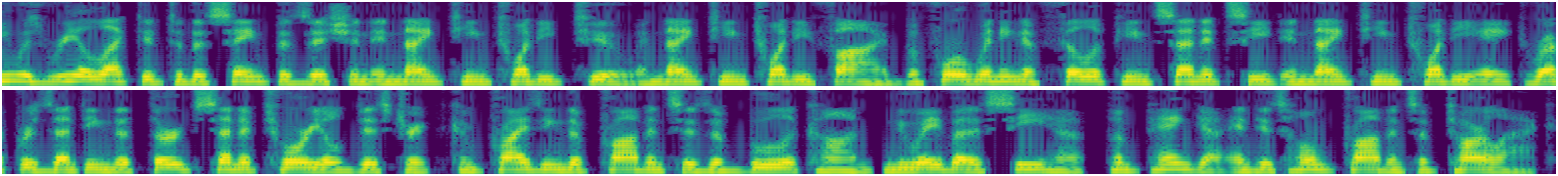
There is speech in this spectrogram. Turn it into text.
He was re-elected to the same position in 1922 and 1925 before winning a Philippine Senate seat in 1928 representing the 3rd Senatorial District comprising the provinces of Bulacan, Nueva Ecija, Pampanga and his home province of Tarlac.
